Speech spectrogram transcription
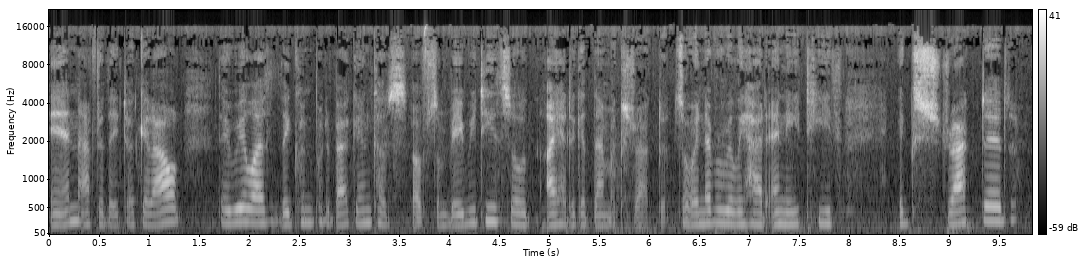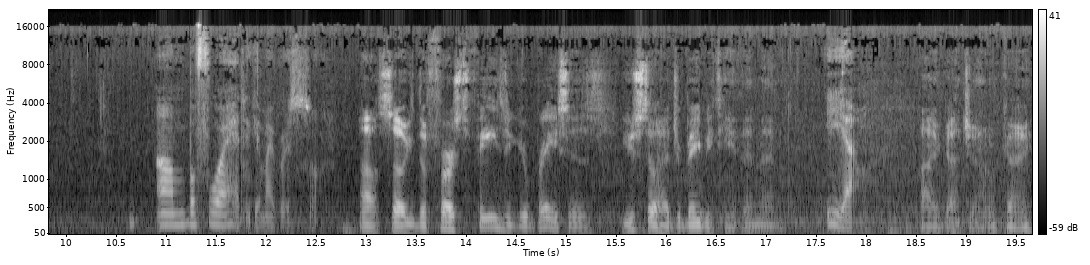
in after they took it out, they realized that they couldn't put it back in because of some baby teeth, so I had to get them extracted. So I never really had any teeth extracted um before I had to get my braces on. Oh, so the first phase of your braces, you still had your baby teeth in then. Yeah. I gotcha. Okay.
